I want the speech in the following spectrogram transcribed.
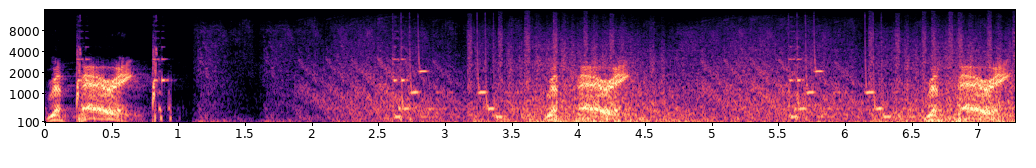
Repairing. Repairing. Repairing.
